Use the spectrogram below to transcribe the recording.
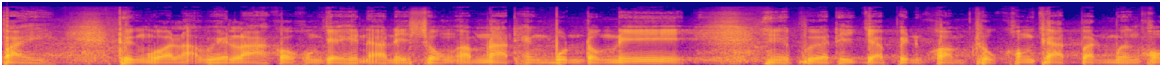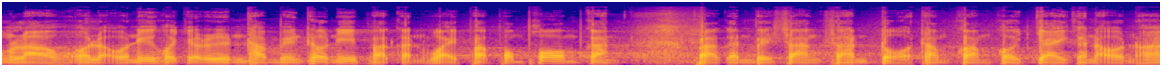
ไป ถึงวาระเวลาก็คงจะเห็นอานิสงส์อำนาจแห่งบุญตรงนี้ เพื่อที่จะเป็นความสุขของชาติบ้านเมืองของเราเอาละวันนี้เขาจริญทำเพียงเท่านี้พากันไหวพระพร้อม ๆ กันพากันไปสร้างสารต่อทำความเข้าใจกันเอานะ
